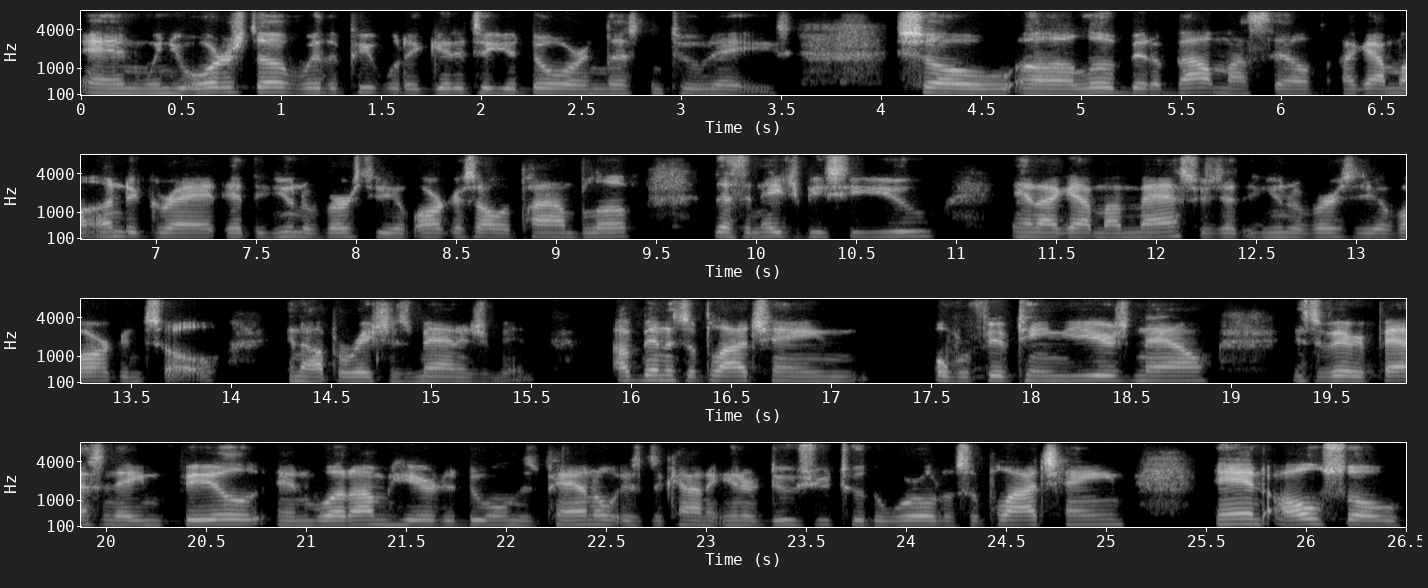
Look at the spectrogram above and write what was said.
And when you order stuff, we're the people that get it to your door in less than two days. So uh, a little bit about myself. I got my undergrad at the University of Arkansas at Pine Bluff. That's an HBCU. And I got my master's at the University of Arkansas in operations management. I've been in supply chain over 15 years now. It's a very fascinating field. And what I'm here to do on this panel is to kind of introduce you to the world of supply chain and also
